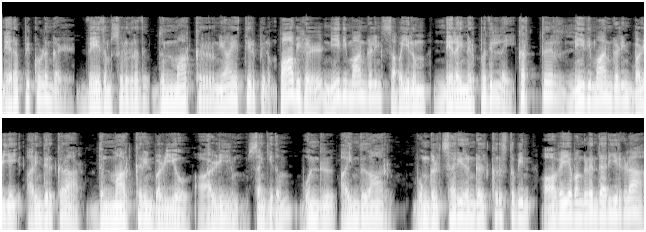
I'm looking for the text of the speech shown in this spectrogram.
நிரப்பிக் கொள்ளுங்கள். வேதம் சொல்கிறது துன்மார்க்கர் நியாய தீர்ப்பிலும் பாவிகள் நீதிமான்களின் சபையிலும் நிலை நிற்பதில்லை. கர்த்தர் நீதிமான்களின் வழியை அறிந்திருக்கிறார். துன்மார்க்கரின் வழியோ அழியும் சங்கீதம் ஒன்று ஐந்து ஆறு. உங்கள் சரீரங்கள் கிறிஸ்துவின் அவயவங்கள் என்று அறியீர்களா?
